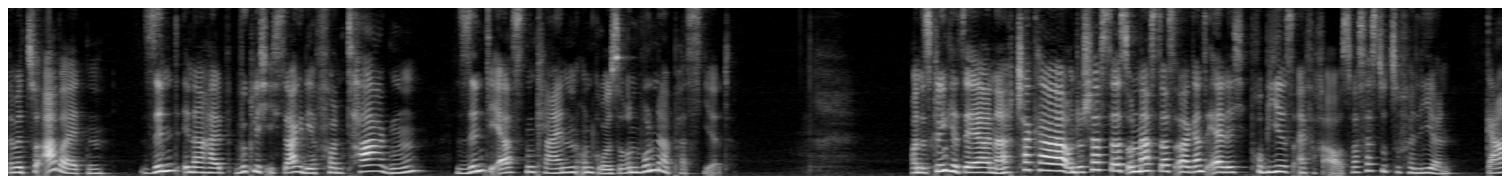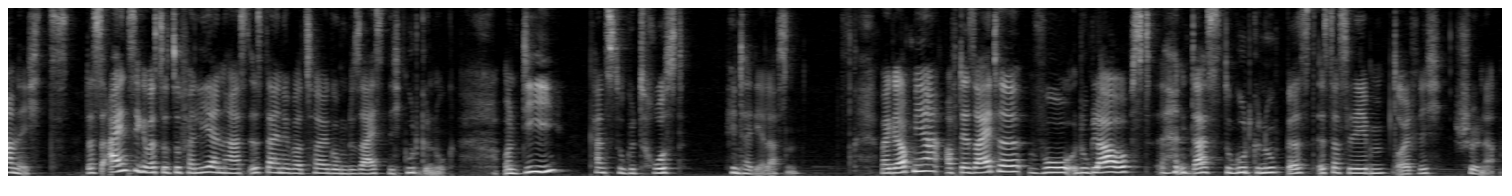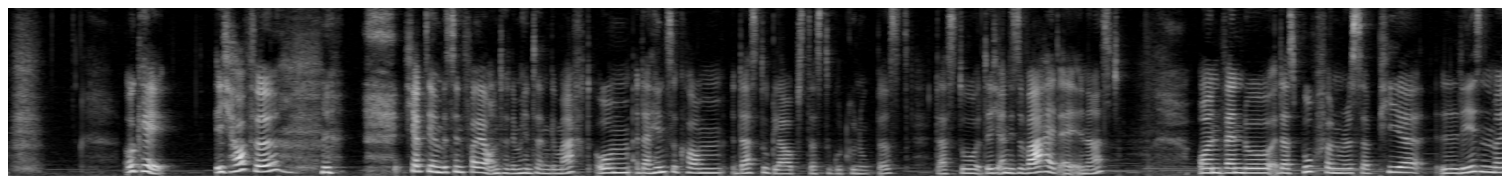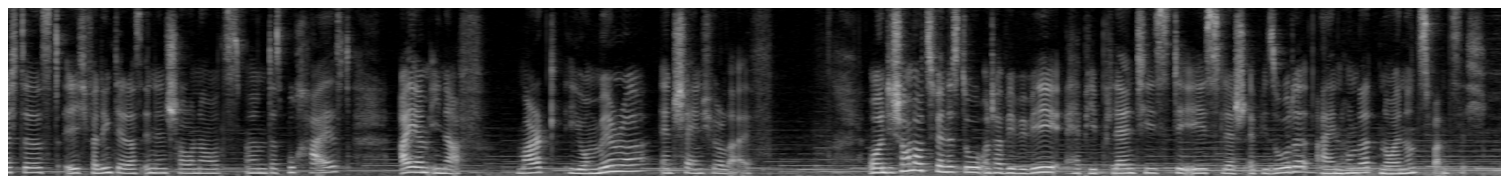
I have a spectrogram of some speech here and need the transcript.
damit zu arbeiten, sind innerhalb wirklich, ich sage dir, von Tagen sind die ersten kleinen und größeren Wunder passiert. Und es klingt jetzt eher nach Chaka und du schaffst das und machst das, aber ganz ehrlich, probier es einfach aus. Was hast du zu verlieren? Gar nichts. Das Einzige, was du zu verlieren hast, ist deine Überzeugung, du seist nicht gut genug. Und die kannst du getrost hinter dir lassen. Weil glaub mir, auf der Seite, wo du glaubst, dass du gut genug bist, ist das Leben deutlich schöner. Okay, ich hoffe, ich habe dir ein bisschen Feuer unter dem Hintern gemacht, um dahin zu kommen, dass du glaubst, dass du gut genug bist, dass du dich an diese Wahrheit erinnerst. Und wenn du das Buch von Marissa Peer lesen möchtest, ich verlinke dir das in den Show Notes. Und das Buch heißt I Am Enough. Mark Your Mirror and Change Your Life. Und die Show Notes findest du unter www.happyplanties.de slash Episode 129.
